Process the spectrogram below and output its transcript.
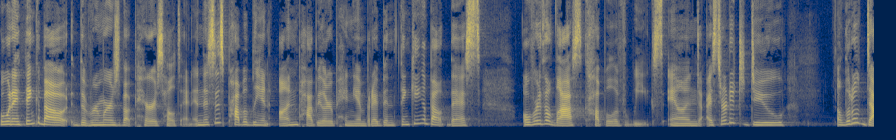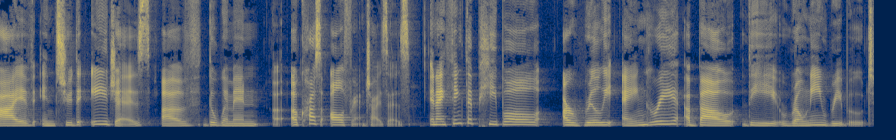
But when I think about the rumors about Paris Hilton, and this is probably an unpopular opinion, but I've been thinking about this over the last couple of weeks, and I started to do a little dive into the ages of the women uh, across all franchises. And I think that people are really angry about the RHONY reboot.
